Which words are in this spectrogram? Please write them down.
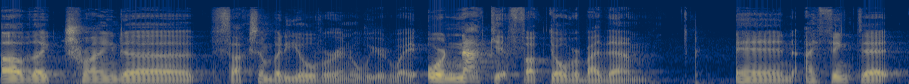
of like trying to fuck somebody over in a weird way or not get fucked over by them. And I think that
